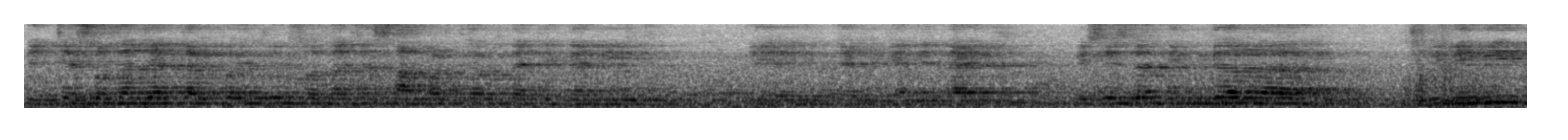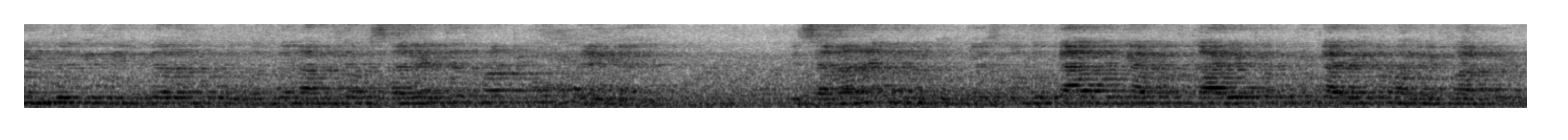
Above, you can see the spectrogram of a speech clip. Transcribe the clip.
त्यांच्या स्वतःच्या कल्पनेतून स्वतःच्या सामर्थ्यावर त्या ठिकाणी त्या ठिकाणी आहेत. विशेषतः दिनकर मी नेहमी म्हणतो की दिनकरबद्दल आमच्या सगळ्यांच्याच मनात खूप प्रेम आहे. मी सगळ्यांना म्हणत खूप पण तो काय होतं की आपण कार्यक्रम कार्यक्रम आम्ही फार भेटतो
